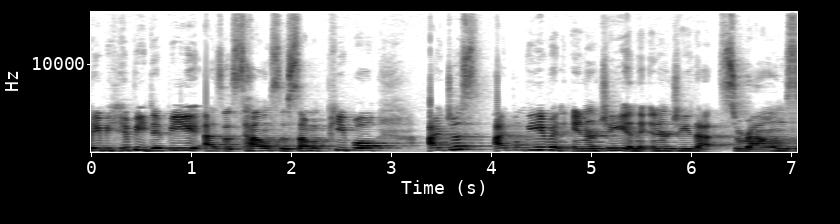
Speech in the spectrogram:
maybe hippy dippy as it sounds to some people, I just, I believe in energy and the energy that surrounds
